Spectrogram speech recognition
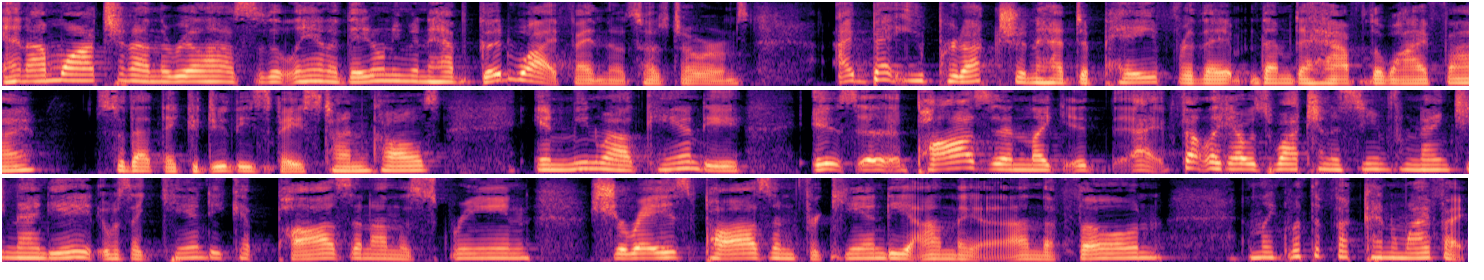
And I'm watching on the Real Housewives of Atlanta. They don't even have good Wi-Fi in those hotel rooms. I bet you production had to pay for them, them to have the Wi-Fi so that they could do these FaceTime calls. And meanwhile, Kandi is uh, pausing like it, I felt like I was watching a scene from 1998. It was like Kandi kept pausing on the screen. Sheree's pausing for Kandi on the, on the phone. I'm like, what the fuck kind of Wi-Fi?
